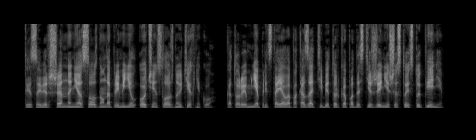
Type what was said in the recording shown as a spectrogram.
Ты совершенно неосознанно применил очень сложную технику, которую мне предстояло показать тебе только по достижении шестой ступени,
